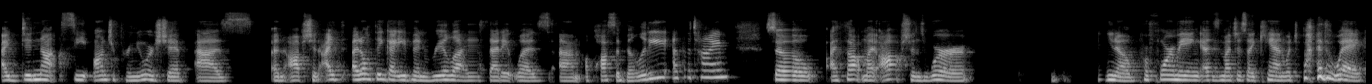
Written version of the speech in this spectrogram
I did not see entrepreneurship as an option. I, I don't think I even realized that it was um, a possibility at the time. So I thought my options were you know performing as much as i can which by the way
